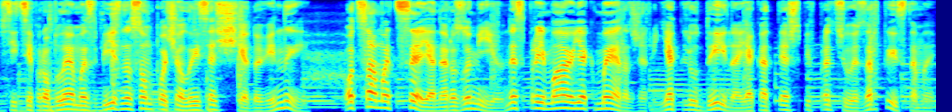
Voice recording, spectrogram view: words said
Всі ці проблеми з бізнесом почалися ще до війни. От саме це я не розумію, не сприймаю як менеджер, як людина, яка теж співпрацює з артистами.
